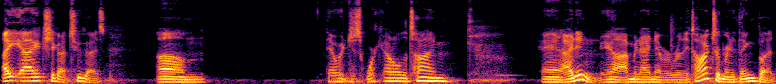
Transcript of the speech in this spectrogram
I, I actually got two guys, um, that would just work out all the time, and I didn't, you know, I mean, I never really talked to him or anything, but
